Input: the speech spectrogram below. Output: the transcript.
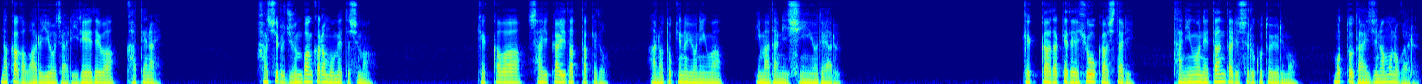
仲が悪いようじゃリレーでは勝てない。走る順番から揉めてしまう。結果は再会だったけど、あの時の4人は未だに親友である。結果だけで評価したり、他人を妬んだりすることよりも、もっと大事なものがある。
